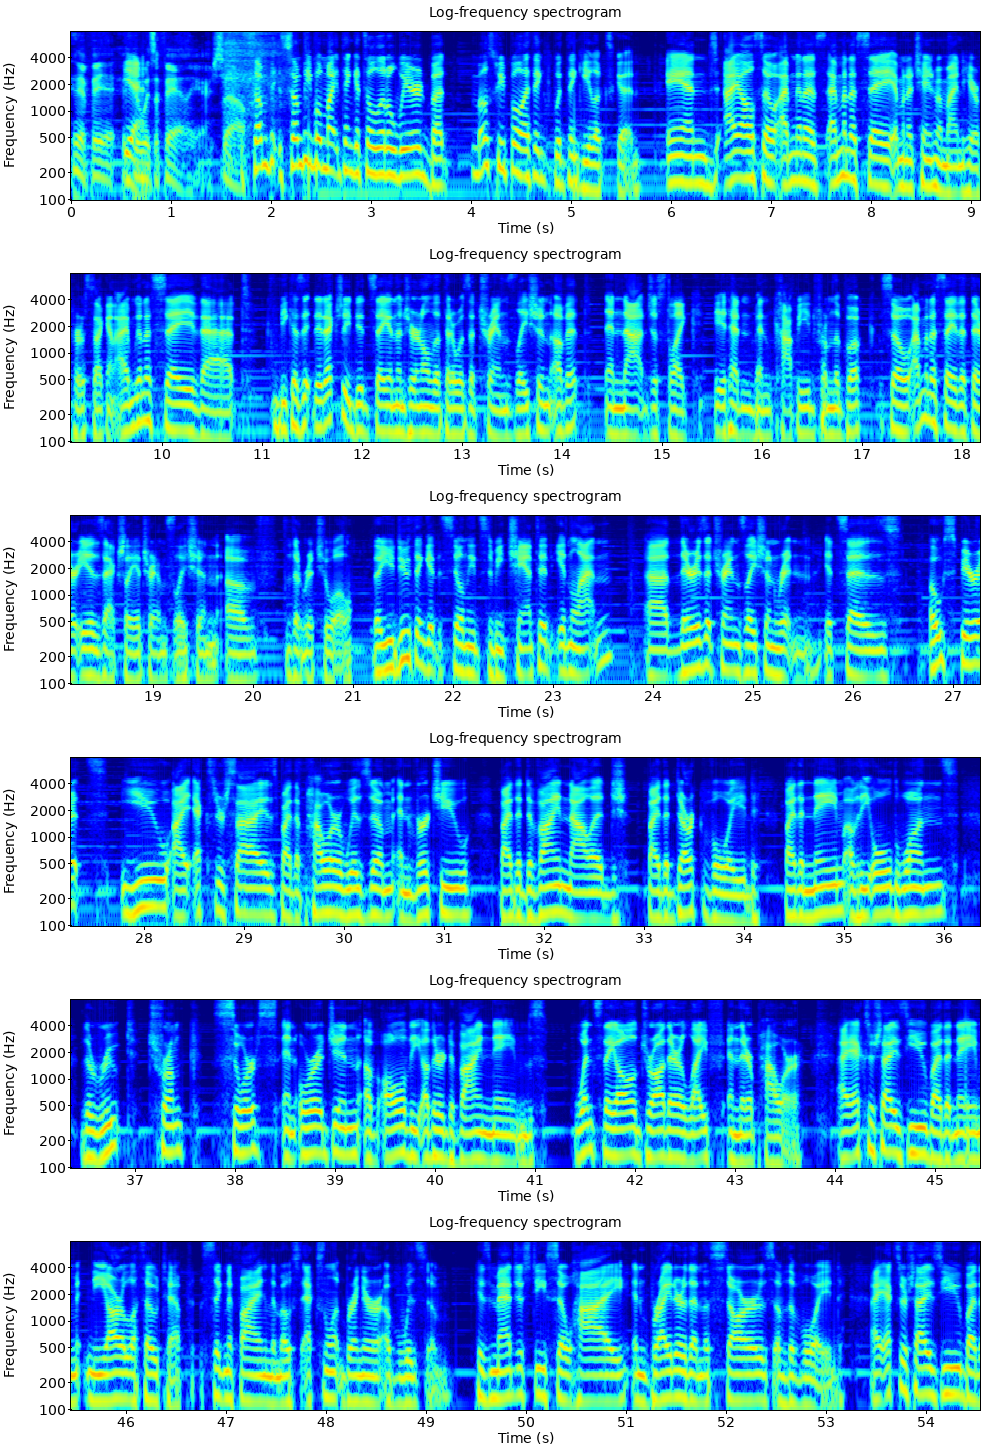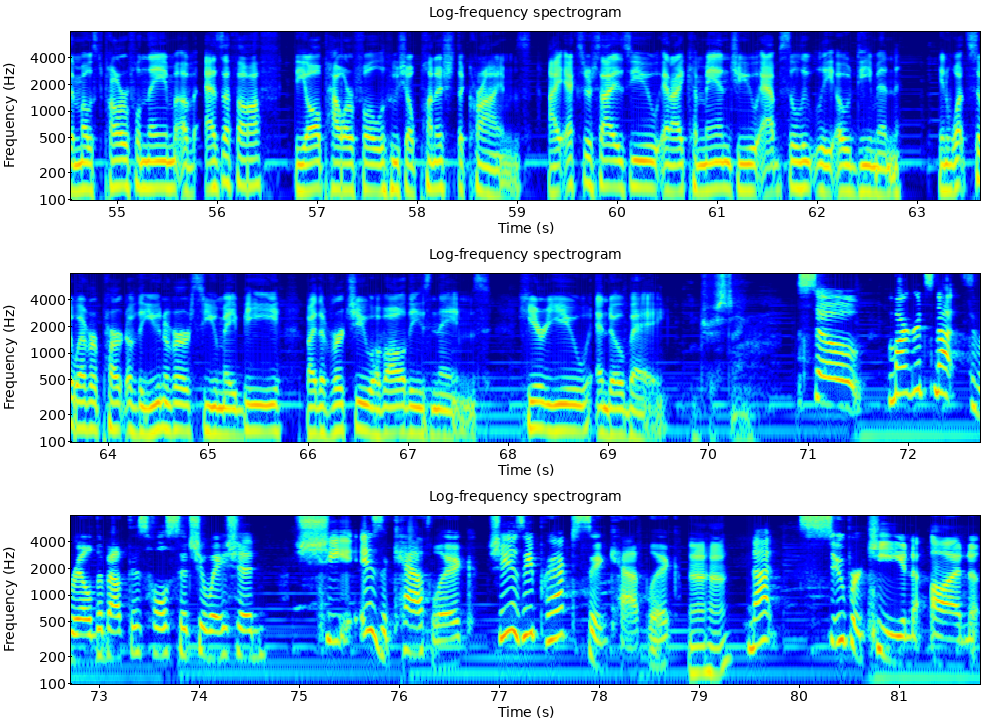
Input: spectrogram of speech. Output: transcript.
if it if Yeah. it was a failure. So some some people might think it's a little weird, but most people I think would think he looks good. And I also I'm gonna I'm gonna say I'm gonna change my mind here for a second. I'm gonna say that because it, it actually did say in the journal that there was a translation of it and not just like it hadn't been copied from the book. So I'm gonna say that there is actually a translation of the ritual. Though you do think it still needs to be chanted in Latin. Uh, there is a translation written. It says, O spirits, you I exercise by the power, wisdom, and virtue, by the divine knowledge, by the dark void, by the name of the old ones, the root, trunk, source, and origin of all the other divine names, whence they all draw their life and their power. I exercise you by the name Nyarlathotep, signifying the most excellent bringer of wisdom. His majesty so high and brighter than the stars of the void. I exercise you by the most powerful name of Azathoth, the all powerful, who shall punish the crimes. I exercise you and I command you absolutely, O demon, in whatsoever part of the universe you may be, by the virtue of all these names. Hear you and obey. Interesting. So, Margaret's not thrilled about this whole situation. She is a Catholic. She is a practicing Catholic. Uh huh. Not super keen on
